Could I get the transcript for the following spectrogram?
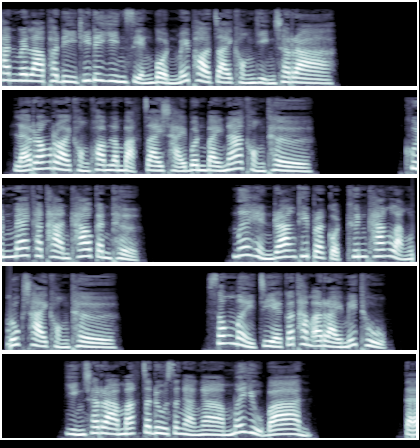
ทันเวลาพอดีที่ได้ยินเสียงบ่นไม่พอใจของหญิงชรา และร่องรอยของความลำบากใจฉายบนใบหน้าของเธอ คุณแม่คะทานข้าวกันเถอะ เมื่อเห็นร่างที่ปรากฏขึ้นข้างหลังลูกชายของเธอ ซ่งเหมยเจียก็ทำอะไรไม่ถูก หญิงชรามักจะดูสง่างามเมื่ออยู่บ้าน แต่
